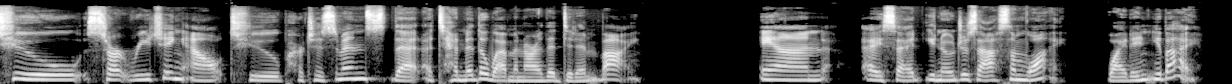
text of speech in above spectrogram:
to start reaching out to participants that attended the webinar that didn't buy. And I said, you know, just ask them why. Why didn't you buy?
